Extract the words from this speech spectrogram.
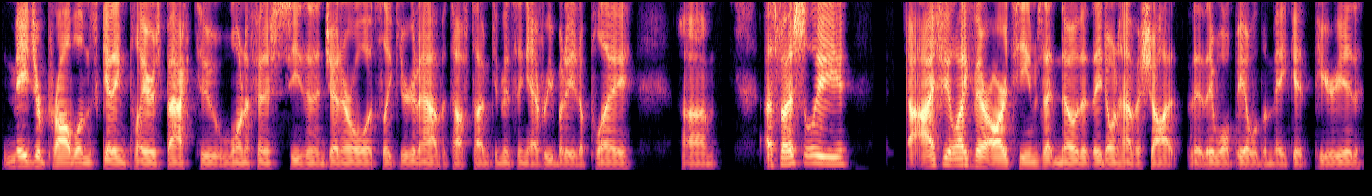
major problems getting players back to want to finish the season in general. It's like you're going to have a tough time convincing everybody to play, um, especially I feel like there are teams that know that they don't have a shot, that they won't be able to make it. Period.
